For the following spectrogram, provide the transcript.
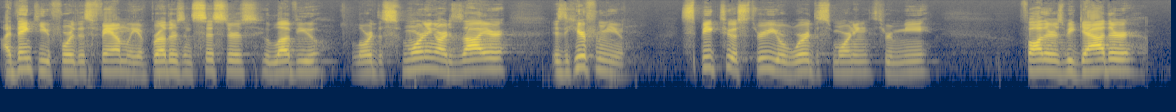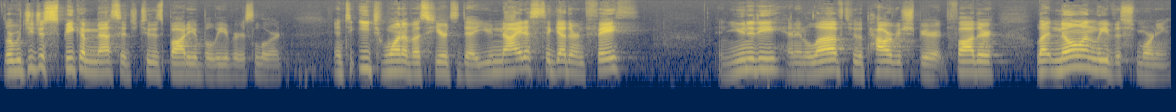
I thank you for this family of brothers and sisters who love you. Lord, this morning our desire is to hear from you. Speak to us through your word this morning, through me. Father, as we gather, Lord, would you just speak a message to this body of believers, Lord, and to each one of us here today? Unite us together in faith, in unity, and in love through the power of your Spirit. Father, let no one leave this morning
